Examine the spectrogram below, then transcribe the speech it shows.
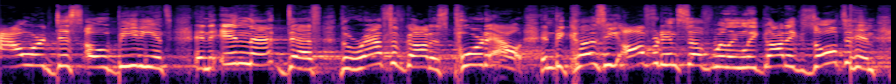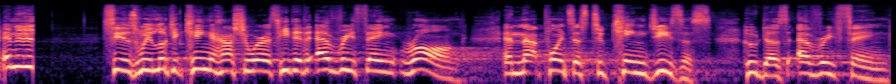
our disobedience. And in that death, the wrath of God is poured out. And because he offered himself willingly, God exalted him. And it is. See, as we look at King Ahasuerus, he did everything wrong. And that points us to King Jesus, who does everything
